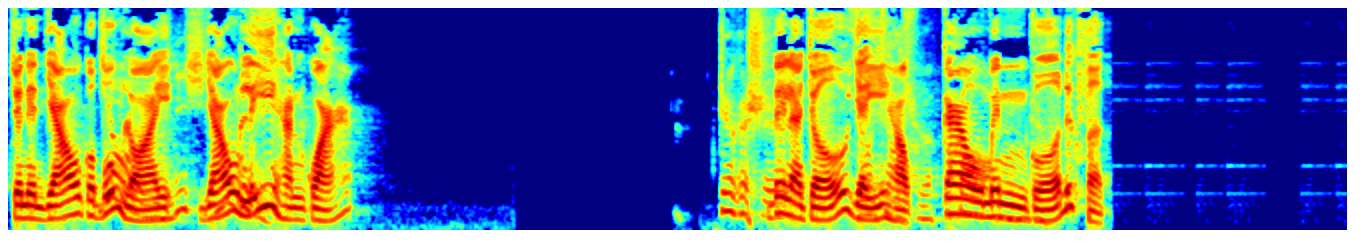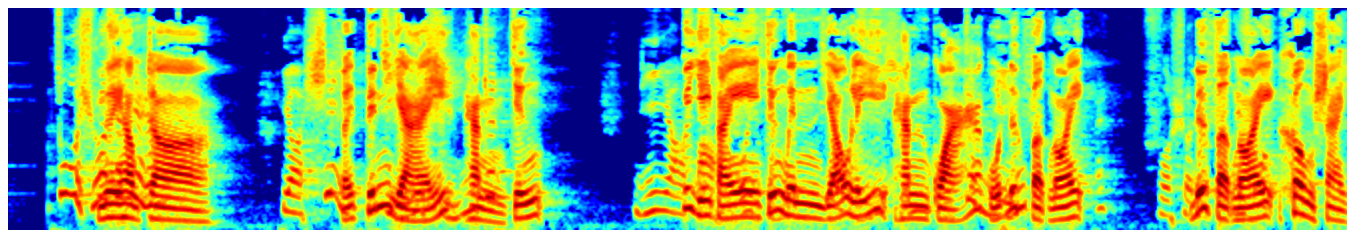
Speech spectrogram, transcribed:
cho nên giáo có bốn loại giáo lý. hành quả. đây là chỗ dạy học cao minh của đức phật. người học trò phải tín giải hành chứng. Quý vị phải chứng minh giáo lý hành quả của đức phật nói. Đức phật nói không sai.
